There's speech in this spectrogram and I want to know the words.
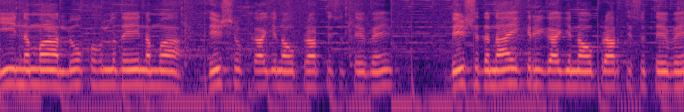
ಈ ನಮ್ಮ ಲೋಕವಲ್ಲದೆ ನಮ್ಮ ದೇಶಕ್ಕಾಗಿ ನಾವು ಪ್ರಾರ್ಥಿಸುತ್ತೇವೆ. ದೇಶದ ನಾಯಕರಿಗಾಗಿ ನಾವು ಪ್ರಾರ್ಥಿಸುತ್ತೇವೆ.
